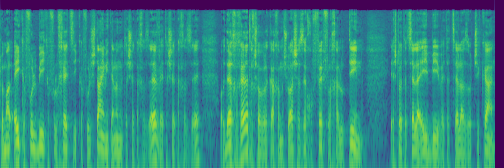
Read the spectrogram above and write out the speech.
כלומר, A כפול B כפול חצי כפול 2 ייתן לנו את השטח הזה ואת השטח הזה. או דרך אחרת לחשוב על כך, המשולש הזה חופף לחלוטין. יש לו את הצלע AB ואת הצלע הזאת שכאן.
